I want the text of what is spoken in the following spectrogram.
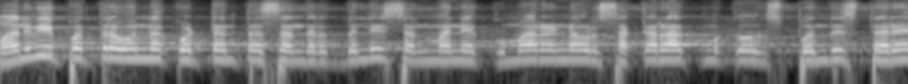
ಮನವಿ ಪತ್ರವನ್ನು ಕೊಟ್ಟಂಥ ಸಂದರ್ಭದಲ್ಲಿ ಸನ್ಮಾನ್ಯ ಕುಮಾರಣ್ಣವರು ಸಕಾರಾತ್ಮಕವಾಗಿ ಸ್ಪಂದಿಸ್ತಾರೆ.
